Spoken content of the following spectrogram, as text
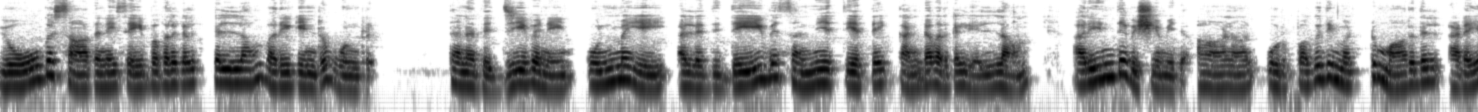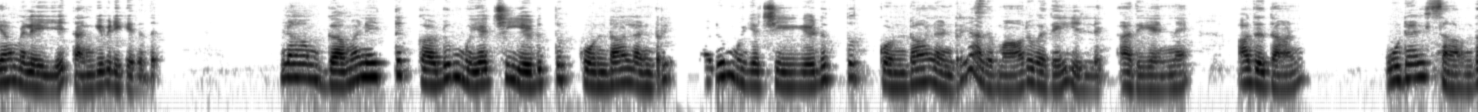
யோக சாதனை செய்பவர்களுக்கெல்லாம் வருகின்ற ஒன்று. தனது ஜீவனின் உண்மையை அல்லது தெய்வ சந்நியத்தியத்தை கண்டவர்கள் எல்லாம் அறிந்த விஷயம் இது. ஆனால் ஒரு பகுதி மட்டும் மாறுதல் அடையாமலேயே தங்கிவிடுகிறது. நாம் கவனித்து கடும் முயற்சி எடுத்து கொண்டால் அன்றி கடும் முயற்சி எடுத்து கொண்டால் அன்றி அது மாறுவதே இல்லை. அது என்ன? அதுதான் உடல் சார்ந்த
